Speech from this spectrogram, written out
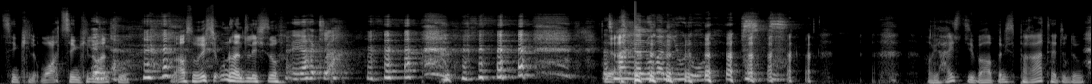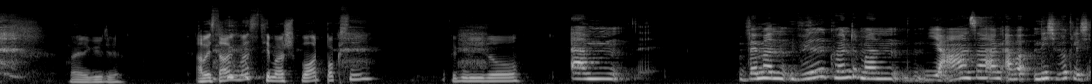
10 Kilo, boah, 10 Kilo Handschuhe. auch so richtig unhandlich so. Ja, klar. das ja. mache ich ja nur beim Judo. Aber wie heißt die überhaupt, wenn ich es parat hätte, du? Meine Güte. Aber ist da irgendwas? Thema Sport, Boxen? Irgendwie so? Ähm, wenn man will, könnte man ja sagen, aber nicht wirklich.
